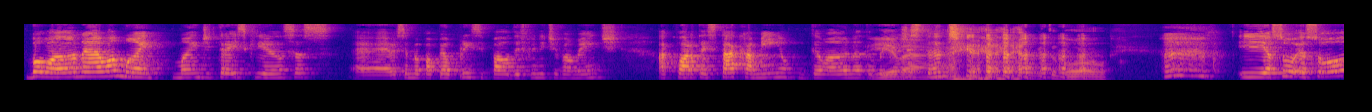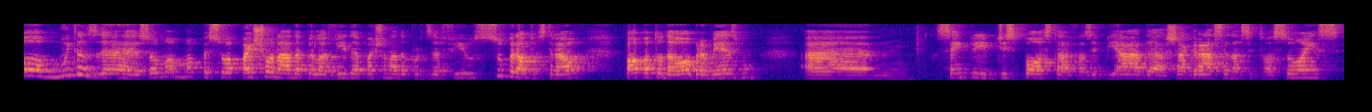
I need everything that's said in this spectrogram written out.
Bom, a Ana é uma mãe, mãe de três crianças. É, esse é meu papel principal, definitivamente. A quarta está a caminho, então a Ana também é Eba. é gestante. Muito bom. E eu sou, eu sou muitas, é, sou uma, uma, pessoa apaixonada pela vida, apaixonada por desafios, super alto astral, palpa toda obra mesmo, é, sempre disposta a fazer piada, achar graça nas situações.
